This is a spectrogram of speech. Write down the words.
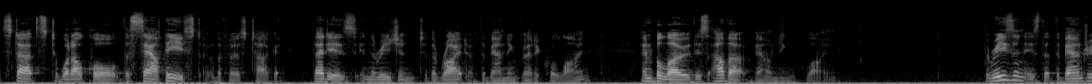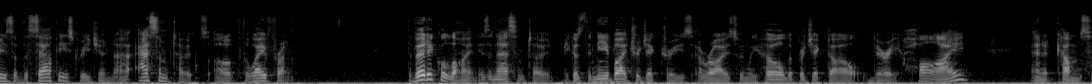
starts to what I'll call the southeast of the first target that is, in the region to the right of the bounding vertical line, and below this other bounding line. The reason is that the boundaries of the southeast region are asymptotes of the wavefront. The vertical line is an asymptote because the nearby trajectories arise when we hurl the projectile very high and it comes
